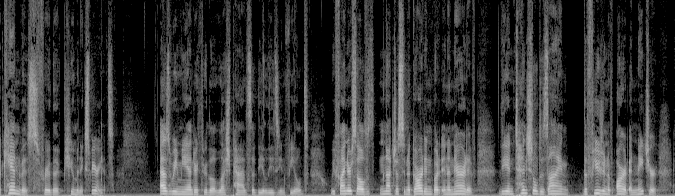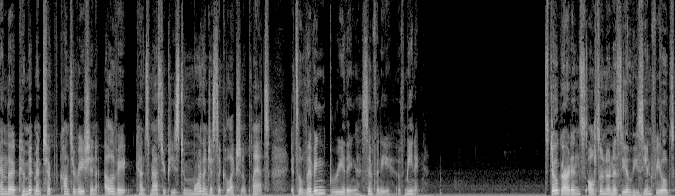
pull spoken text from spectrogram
a canvas for the human experience. As we meander through the lush paths of the Elysian Fields, we find ourselves not just in a garden, but in a narrative. The intentional design the fusion of art and nature and the commitment to conservation elevate Kent's masterpiece to more than just a collection of plants. It's a living, breathing symphony of meaning. Stowe Gardens, also known as the Elysian Fields,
